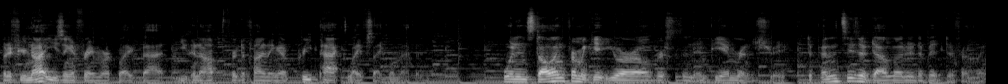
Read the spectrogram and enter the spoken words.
But if you're not using a framework like that, you can opt for defining a pre-packed lifecycle method. When installing from a Git URL versus an npm registry, dependencies are downloaded a bit differently.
